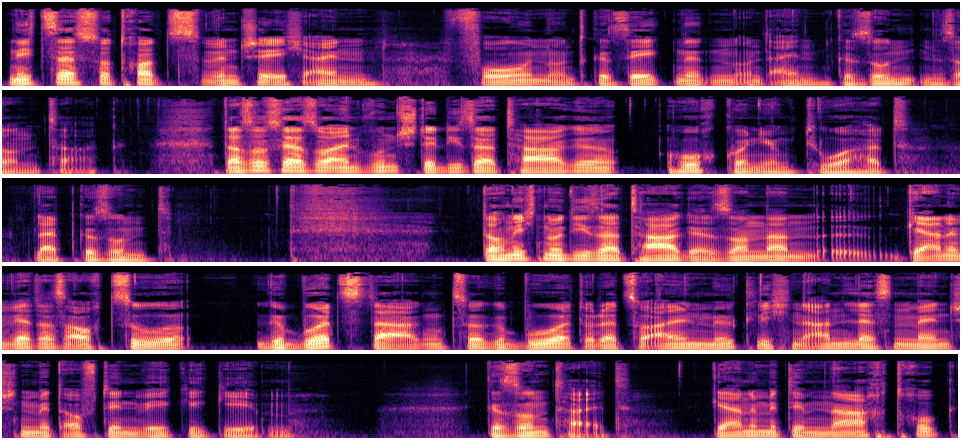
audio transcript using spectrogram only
Nichtsdestotrotz wünsche ich einen frohen und gesegneten und einen gesunden Sonntag. Das ist ja so ein Wunsch, der dieser Tage Hochkonjunktur hat. Bleibt gesund. Doch nicht nur dieser Tage, sondern äh, gerne wird das auch zu Geburtstagen, zur Geburt oder zu allen möglichen Anlässen Menschen mit auf den Weg gegeben. Gesundheit. Gerne mit dem Nachdruck,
